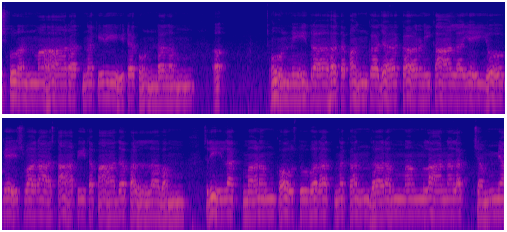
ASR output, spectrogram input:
स्फुरन्महारत्नकिरीटकुण्डलम् उन्निद्रहतपङ्कजकर्णिकालये योगेश्वरास्थापितपादपल्लवम् श्रीलक्ष्मणं कौस्तुभरत्नकन्धरम् अम्लानलक्ष्म्या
